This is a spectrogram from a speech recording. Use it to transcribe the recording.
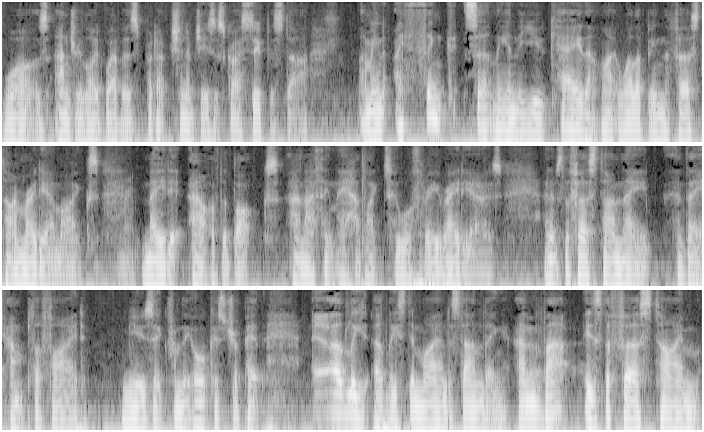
was Andrew Lloyd Webber's production of Jesus Christ Superstar. I mean, I think certainly in the UK that might well have been the first time radio mics right. made it out of the box, and I think they had like two or three radios, and it was the first time they they amplified music from the orchestra pit at least at least in my understanding, and that is the first time.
